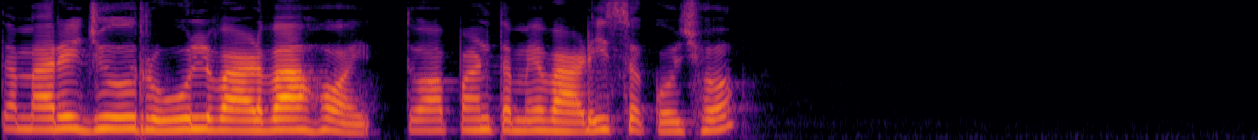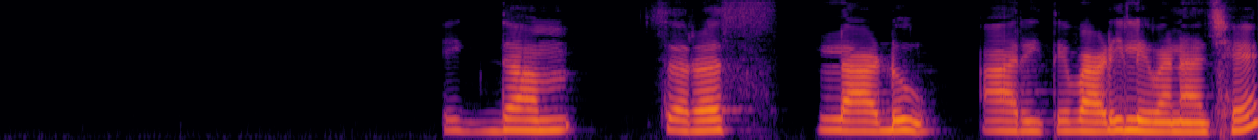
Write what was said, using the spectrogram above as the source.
તમારે જો રોલ વાળવા હોય તો પણ તમે વાળી શકો છો. એકદમ સરસ લાડુ આ રીતે વાળી લેવાના છે.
